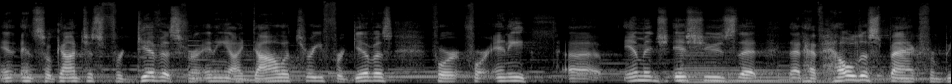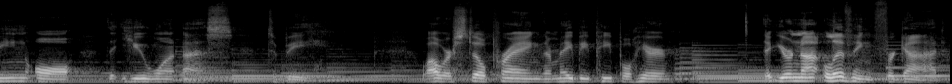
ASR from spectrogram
And, and so, God, just forgive us for any idolatry, forgive us for, for any uh, image issues that, that have held us back from being all that you want us to be. While we're still praying, there may be people here that you're not living for God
